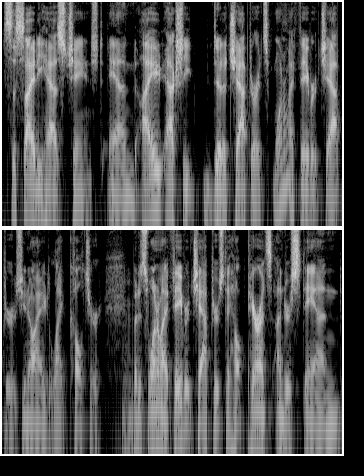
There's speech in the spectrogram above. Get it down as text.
society has changed. And I actually did a chapter. It's one of my favorite chapters. You know, I like culture, but it's one of my favorite chapters to help parents understand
